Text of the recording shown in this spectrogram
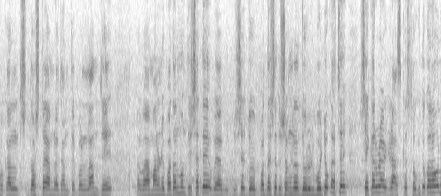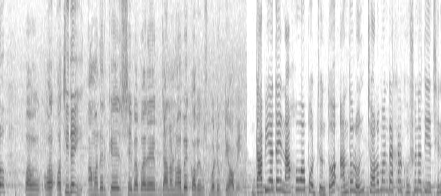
সকাল দশটায় আমরা জানতে পারলাম যে মাননীয় প্রধানমন্ত্রীর সাথে বিশেষ পদ্মা সেতু সংক্রান্ত জরুরি বৈঠক আছে। সে কারণে আজকে স্থগিত করা হলো। অচিরেই আমাদেরকে সে ব্যাপারে জানানো হবে কবে বৈঠকটি হবে। দাবি আদায় না হওয়া পর্যন্ত আন্দোলন চলমান রাখার ঘোষণা দিয়েছেন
